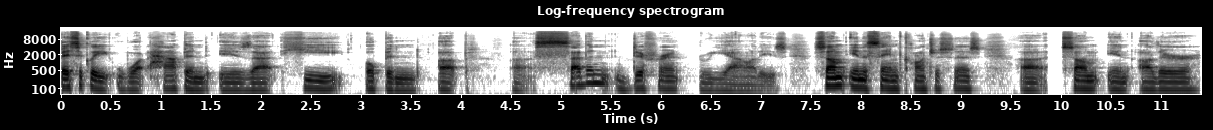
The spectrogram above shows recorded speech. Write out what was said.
Basically, what happened is that he opened up uh, seven different realities, some in the same consciousness, uh, some in other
